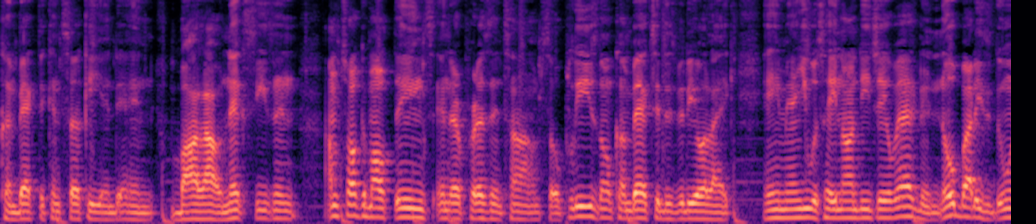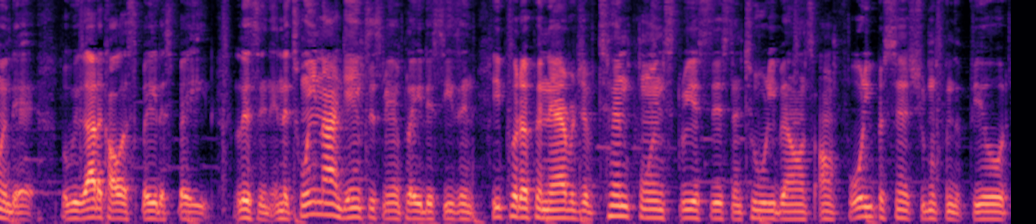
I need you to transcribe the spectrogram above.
come back to Kentucky and then ball out next season. I'm talking about things in their present time. So please don't come back to this video like, hey man, you was hating on DJ Wagner. Nobody's doing that. But we gotta call a spade a spade. Listen, in the 29 games this man played this season, he put up an average of 10 points, 3 assists, and 2 rebounds on 40% shooting from the field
